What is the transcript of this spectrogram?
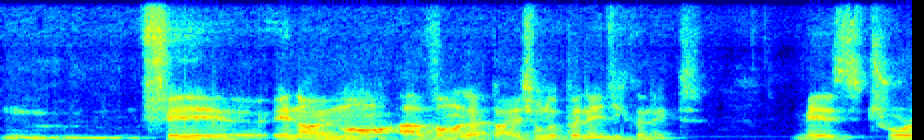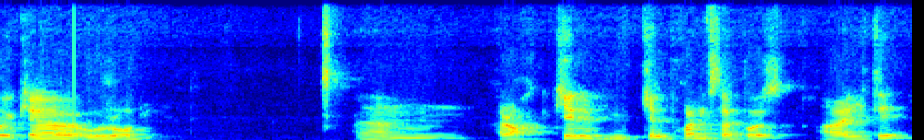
mm, fait énormément avant l'apparition d'OpenID Connect, mais c'est toujours le cas aujourd'hui. alors, quel, quel, problème ça pose? En réalité,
